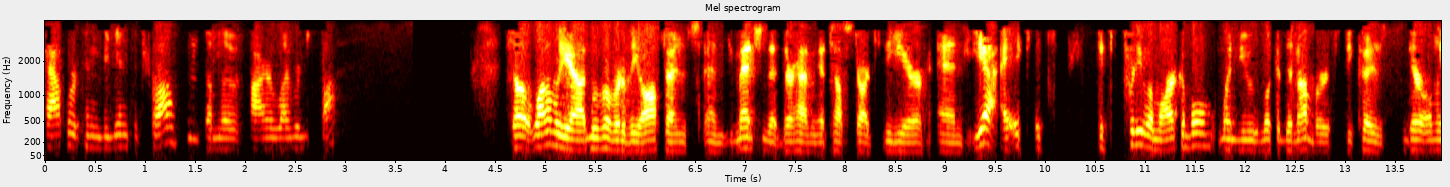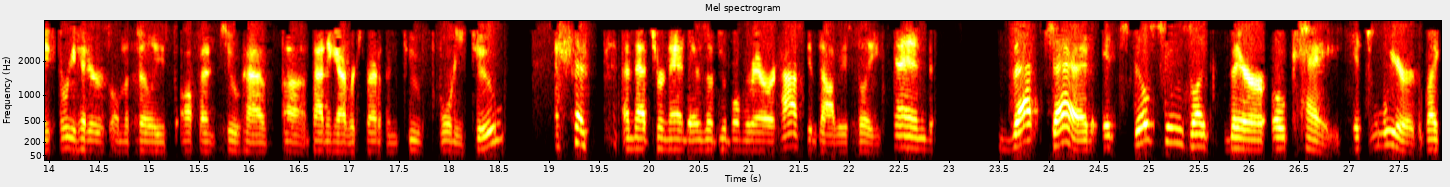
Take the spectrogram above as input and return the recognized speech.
Kapler can begin to trust in some of those higher leverage spots. So why don't we uh, move over to the offense? And you mentioned that they're having a tough start to the year, and yeah, it, it's it's pretty remarkable when you look at the numbers because there are only three hitters on the Phillies offense who have uh, batting average better than 242, and that's Hernandez, Odubel, Herrera, and Hoskins, obviously. And that said, it still seems like they're okay. It's weird. Like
